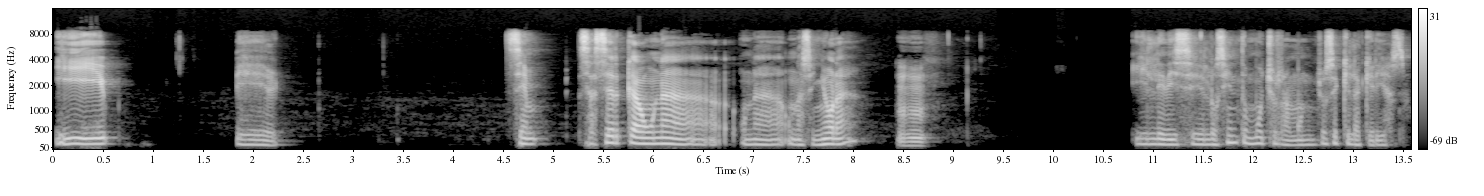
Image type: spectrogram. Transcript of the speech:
Y eh, se, se acerca una, una, una señora Ujú. y le dice, lo siento mucho, Ramón, yo sé que la querías.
